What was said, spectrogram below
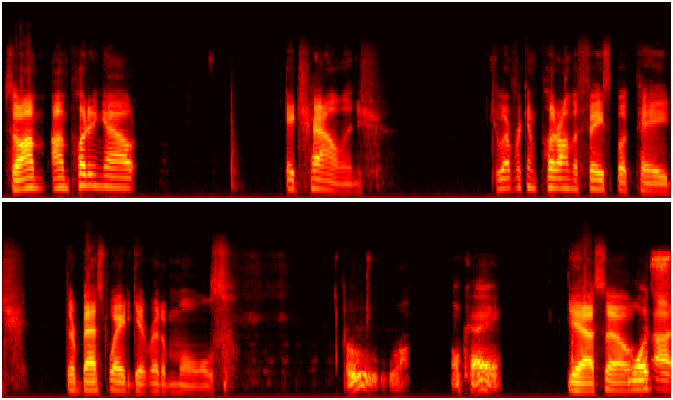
So I'm I'm putting out a challenge whoever can put on the Facebook page their best way to get rid of moles. Ooh. Okay. Yeah, so What's uh,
